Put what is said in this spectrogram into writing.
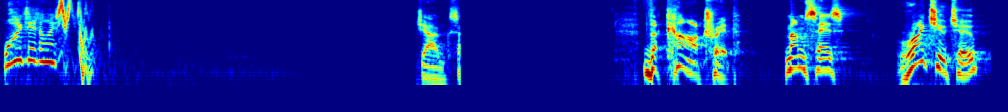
why did I jugs? The car trip. Mum says, Right, you two,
